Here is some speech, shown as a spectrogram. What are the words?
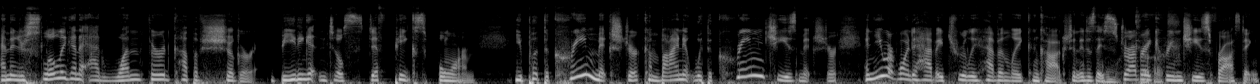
And then you're slowly going to add one third cup of sugar, beating it until stiff peaks form. You put the cream mixture, combine it with the cream cheese mixture, and you are going to have a truly heavenly concoction. It is a oh strawberry cream cheese frosting.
